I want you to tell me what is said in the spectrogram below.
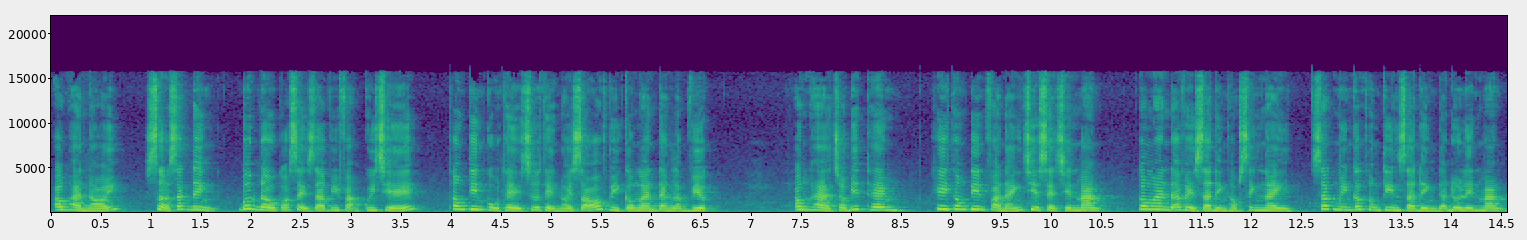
Ông Hà nói, Sở xác định bước đầu có xảy ra vi phạm quy chế, thông tin cụ thể chưa thể nói rõ vì công an đang làm việc. Ông Hà cho biết thêm, khi thông tin phản ánh chia sẻ trên mạng, công an đã về gia đình học sinh này, xác minh các thông tin gia đình đã đưa lên mạng,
